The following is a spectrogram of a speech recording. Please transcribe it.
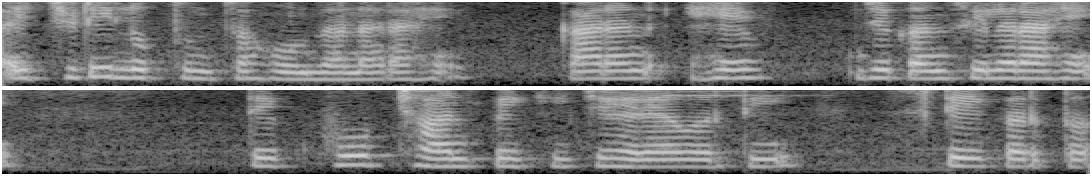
एच डी लुक तुमचा होऊन जाणार आहे. कारण हे जे कन्सिलर आहे ते खूप छानपैकी चेहऱ्यावरती स्टे करतं.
